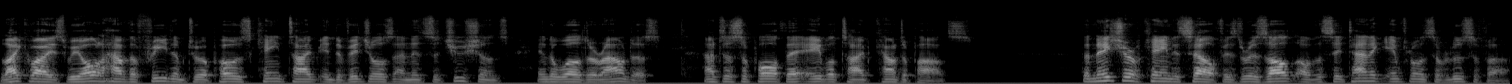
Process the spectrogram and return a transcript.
Likewise, we all have the freedom to oppose Cain type individuals and institutions in the world around us and to support their Abel type counterparts. The nature of Cain itself is the result of the satanic influence of Lucifer,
